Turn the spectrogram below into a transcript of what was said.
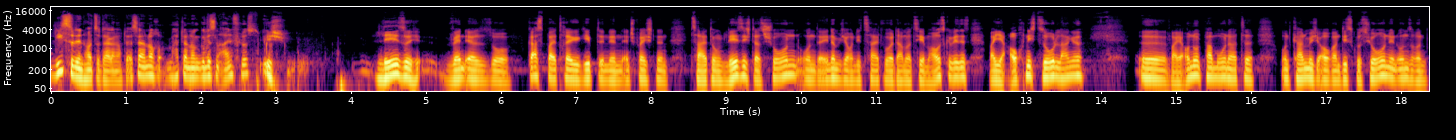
Liest du den heutzutage noch? Der ist ja noch, hat ja noch einen gewissen Einfluss. Ich lese, wenn er so Gastbeiträge gibt in den entsprechenden Zeitungen, lese ich das schon und erinnere mich auch an die Zeit, wo er damals hier im Haus gewesen ist. War ja auch nicht so lange äh, war ja auch nur ein paar Monate und kann mich auch an Diskussionen in unseren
